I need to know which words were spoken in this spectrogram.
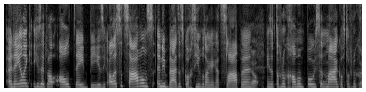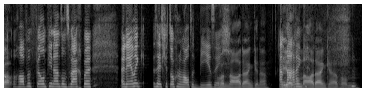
uiteindelijk, je zit wel altijd bezig. Al is het s'avonds in je bed, het kwartier voordat je gaat slapen, en je zit toch nog grap een post aan het maken of toch nog grap een filmpje aan het ontwerpen uiteindelijk zit je toch nog altijd bezig. Of nadenken, hè. Heel nadenken. veel nadenken, hè, van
